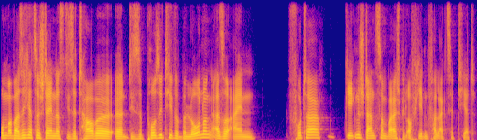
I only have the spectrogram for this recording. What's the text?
um aber sicherzustellen, dass diese Taube äh, diese positive Belohnung, also ein Futtergegenstand zum Beispiel, auf jeden Fall akzeptiert.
